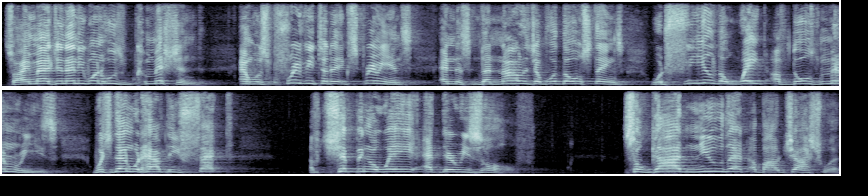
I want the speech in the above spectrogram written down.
So I imagine anyone who's commissioned and was privy to the experience and the, the knowledge of what those things would feel the weight of those memories, which then would have the effect of chipping away at their resolve. So God knew that about Joshua.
